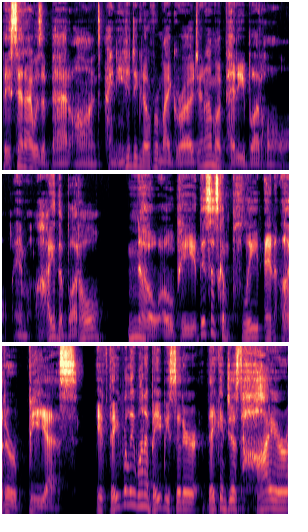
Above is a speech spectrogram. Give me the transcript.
They said I was a bad aunt. I needed to get over my grudge, and I'm a petty butthole. Am I the butthole? No, OP, this is complete and utter BS. If they really want a babysitter, they can just hire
